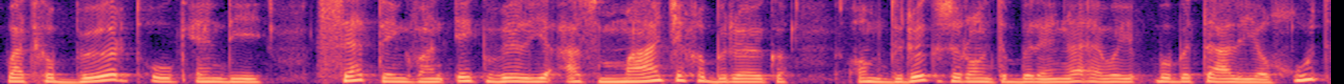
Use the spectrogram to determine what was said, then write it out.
Wat gebeurt ook in die setting van ik wil je als maatje gebruiken om drugs rond te brengen en we, we betalen je goed,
